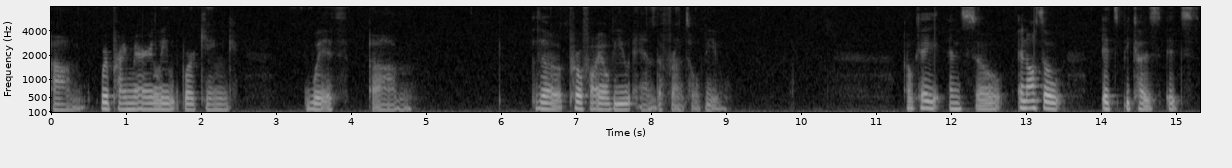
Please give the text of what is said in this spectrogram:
um, we're primarily working with um, the profile view and the frontal view. Okay, and so, and also it's because it's,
